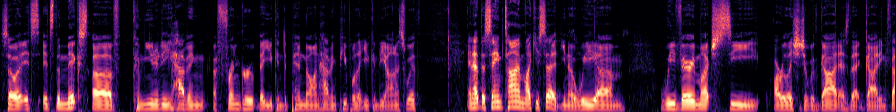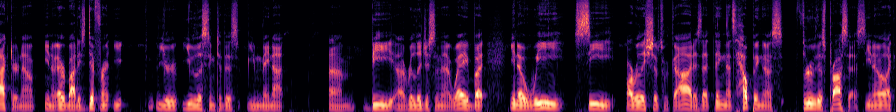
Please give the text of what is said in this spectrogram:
So it's it's the mix of community, having a friend group that you can depend on, having people that you can be honest with, and at the same time, like you said, you know, we um, we very much see our relationship with God as that guiding factor. Now, you know, everybody's different. You, you're you listening to this, you may not um, be uh, religious in that way, but you know, we see our relationships with God as that thing that's helping us through this process. You know, like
